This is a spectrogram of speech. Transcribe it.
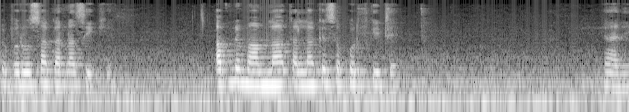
پہ بھروسہ کرنا سیکھیے۔ اپنے معاملات اللہ کے سپرد کیجیے۔ یعنی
